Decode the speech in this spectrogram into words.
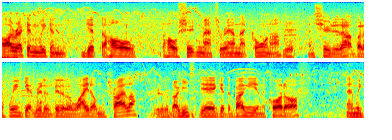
I reckon we can get the whole the whole shooting match around that corner Yeah. and shoot it up. But if we get rid of a bit of the weight on the trailer, Get rid of the buggies. yeah, get the buggy and the quad off, and we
